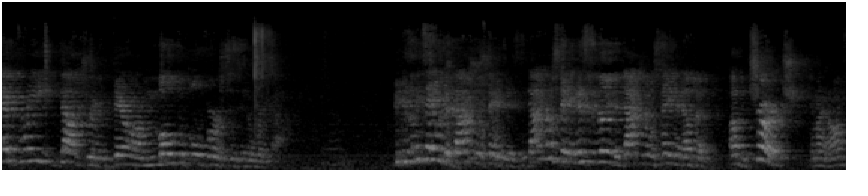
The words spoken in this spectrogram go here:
every doctrine, there are multiple verses in the Word of God. Because let me tell you what the doctrinal statement is. The doctrinal statement isn't really the doctrinal statement of the, of the church. Am I off?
